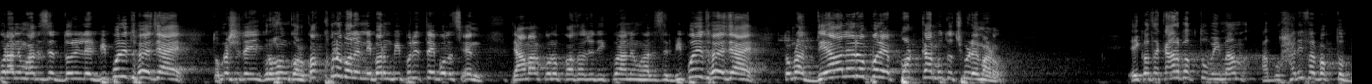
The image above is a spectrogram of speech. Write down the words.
কোরআন হাদিসের দলিলের বিপরীত হয়ে যায়, তোমরা সেটাকে গ্রহণ করো। কখনো বলেননি, বরং বিপরীতটাই বলেছেন যে, আমার কোনো কথা যদি কোরআন হাদিসের বিপরীত হয়ে যায়, তোমরা দেওয়ালের উপরে পটকার মতো ছুঁড়ে মারো। এই কথা কার বক্তব্য? ইমাম আবু হানিফার বক্তব্য।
